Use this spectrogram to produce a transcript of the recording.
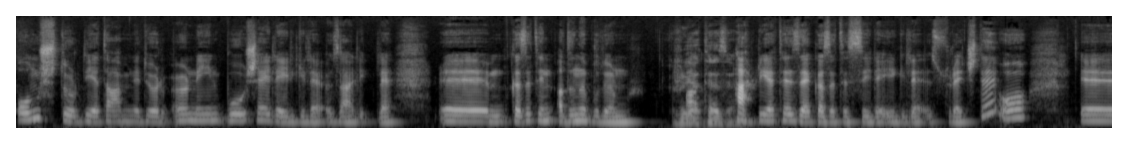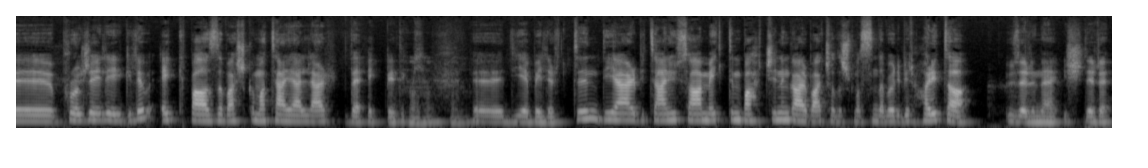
olmuştur diye tahmin ediyorum. Örneğin bu şeyle ilgili özellikle e, gazetenin adını buluyorum. Riyateze. Ha, Riyateze gazetesiyle ilgili süreçte o e, projeyle ilgili ek bazı başka materyaller de ekledik e, diye belirttin. Diğer bir tane Hüsamettin Bahçe'nin galiba çalışmasında böyle bir harita üzerine işleri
